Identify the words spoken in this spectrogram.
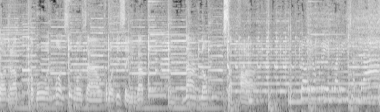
ตอนรับขบวนม่วนซุ่นโฮแซลขบวนที่ 4 ครับนาคนกศรัทธาโดยโรงเรียนวรินทร์ชำราบ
